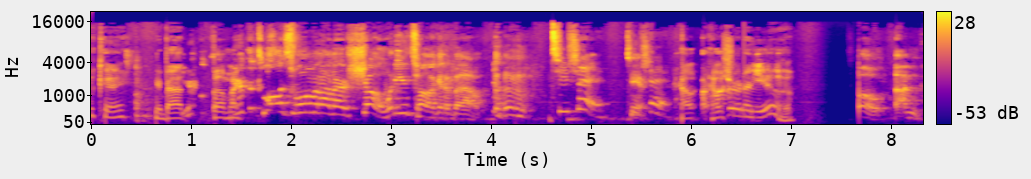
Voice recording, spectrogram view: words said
okay. You're about about my. you're the tallest woman on our show. What are you talking about? Touche. Touche. How how short are you? oh, I'm.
